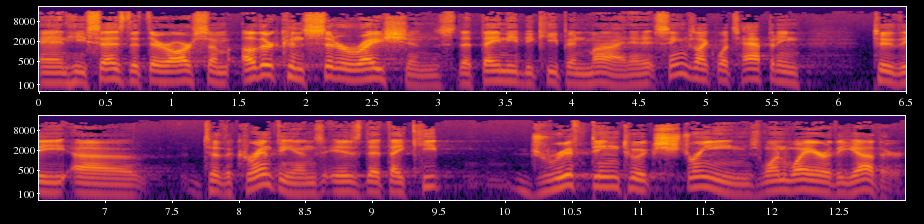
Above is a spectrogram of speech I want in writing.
And he says that there are some other considerations that they need to keep in mind. And it seems like what's happening to the, uh, to the Corinthians is that they keep drifting to extremes one way or the other.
